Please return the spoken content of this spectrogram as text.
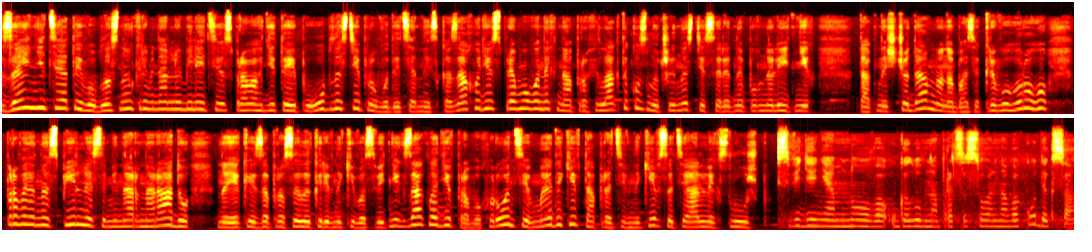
За ініціативу обласної кримінальної міліції у справах дітей по області проводиться низка заходів, спрямованих на профілактику злочинності серед неповнолітніх. Так нещодавно на базі Кривого Рогу проведено спільний семінар нараду, на який запросили керівників освітніх закладів, правоохоронців, медиків та працівників соціальних служб. С введением нового уголовно-процессуального кодекса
